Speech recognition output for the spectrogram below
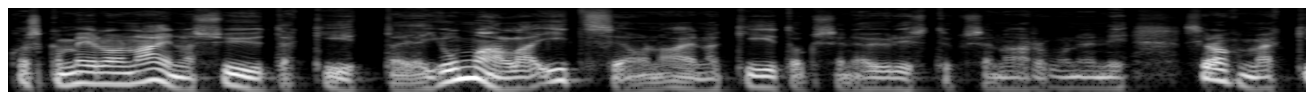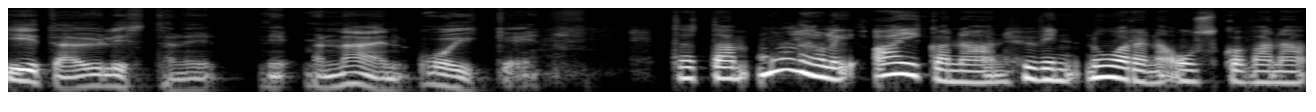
Koska meillä on aina syytä kiittää ja Jumala itse on aina kiitoksen ja ylistyksen arvoinen, niin silloin kun mä kiitän ja ylistän, niin, niin mä näen oikein. Tota, mulle oli aikanaan hyvin nuorena uskovana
